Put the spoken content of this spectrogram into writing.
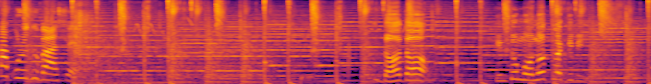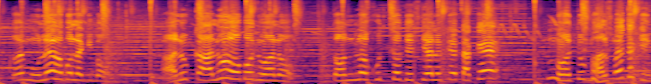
কাপোৰো ধুবা আছে। দা দা কিন্তু মনত ৰাখিবি তই মোলে হ'ব লাগিব। আলু কালো হ'ব নোৱাৰ। তন্ল শুদ্ধ যেতিয়ালৈকে তাকে মই তোক ভালো পাই থাকিম।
